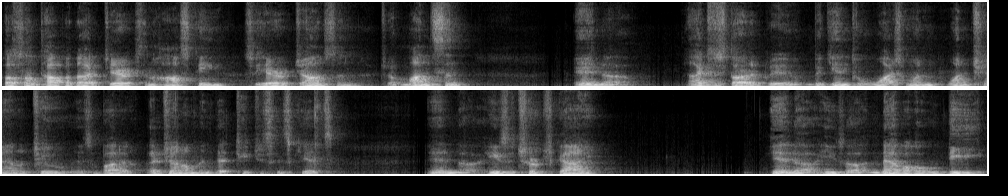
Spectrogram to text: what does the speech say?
plus on top of that, Jerickson Hosteen, Sierra Johnson, Joe Munson, and uh, I just started to begin to watch one one channel too. It's about a, a gentleman that teaches his kids, and uh, he's a church guy, and uh, he's a Navajo D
